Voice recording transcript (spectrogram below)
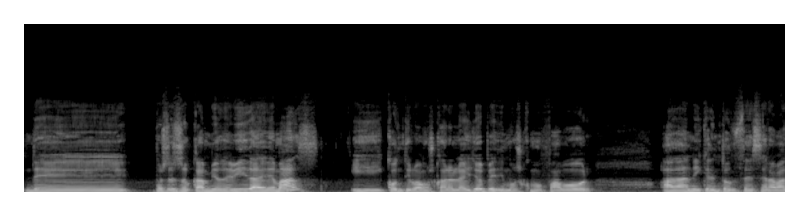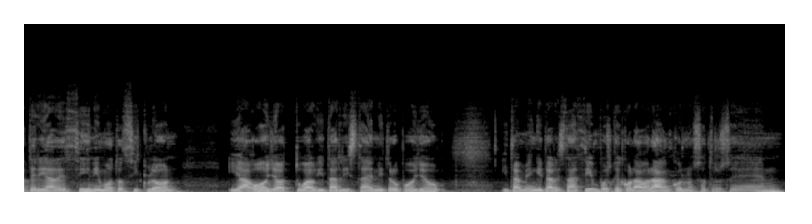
de, pues eso, cambio de vida y demás. Y continuamos Carola y yo pedimos como favor a Dani, que entonces era batería de Cine y Motociclón, y a Goyo, actual guitarrista de Nitropollo y también guitarrista de Cine, pues que colaboran con nosotros en,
